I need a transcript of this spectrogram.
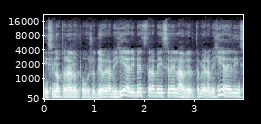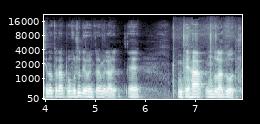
ensinou Torá no povo judeu, Rabihia Aribetz Torah Beisrael. Também o Rabihia ele ensinou Torá no povo judeu, então é melhor é, enterrar um do lado do outro.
